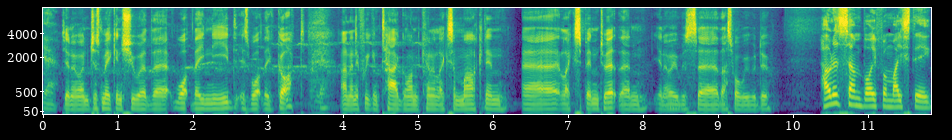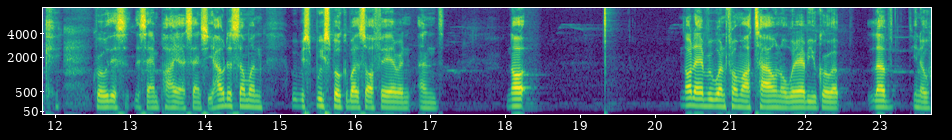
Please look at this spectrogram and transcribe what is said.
Yeah. you know, and just making sure that what they need is what they've got. Yeah. And then if we can tag on kind of like some marketing, uh, like spin to it, then, you know, it was, uh, that's what we would do. How does some boy from Maesteg grow this this empire essentially? How does someone we we, spoke about this off air and and not not everyone from our town or wherever you grow up love you know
